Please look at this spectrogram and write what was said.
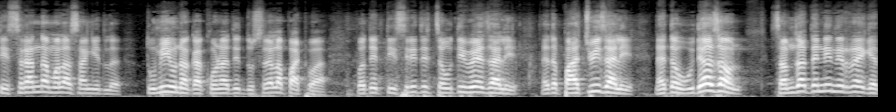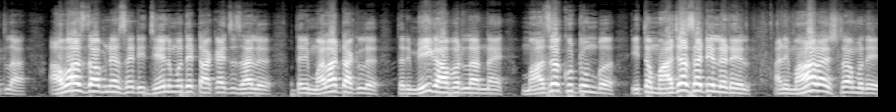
तिसऱ्यांदा मला सांगितलं तुम्ही येऊ नका कोणातरी दुसऱ्याला पाठवा. पण ते तिसरी ते चौथी वेळ झाली नाही तर पाचवी झाली नाही तर उद्या जाऊन समजा त्यांनी निर्णय घेतला आवाज दाबण्यासाठी जेलमध्ये टाकायचं झालं तरी मला टाकलं तरी मी घाबरणार नाही. माझं कुटुंब इथं माझ्यासाठी लढेल आणि महाराष्ट्रामध्ये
